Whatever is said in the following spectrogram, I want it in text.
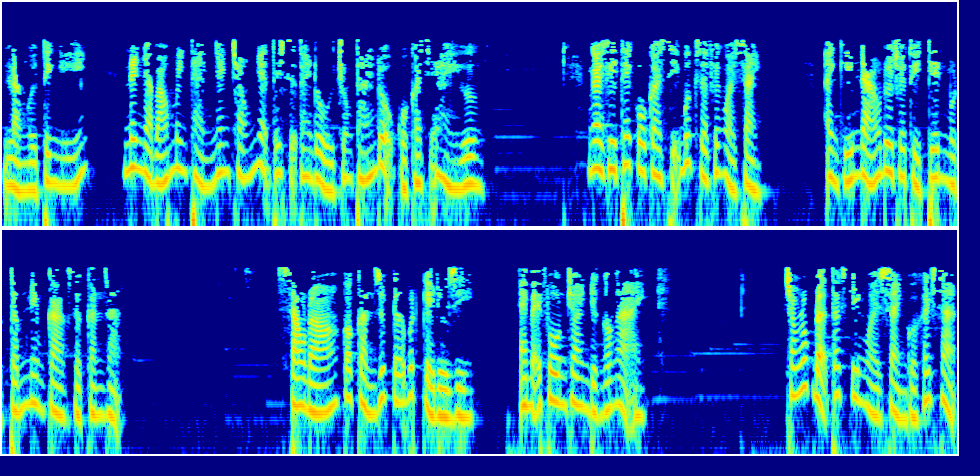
Là người tinh ý, nên nhà báo Minh Thành nhanh chóng nhận thấy sự thay đổi trong thái độ của ca sĩ Hải Hương. Ngay khi thấy cô ca sĩ bước ra phía ngoài sảnh, anh kín đáo đưa cho Thủy Tiên một tấm niêm cạc rồi căn dặn. Sau đó có cần giúp đỡ bất kể điều gì, em hãy phone cho anh đừng có ngại. Trong lúc đợi taxi ngoài sảnh của khách sạn,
